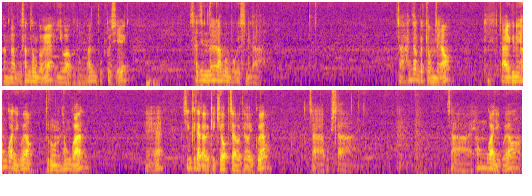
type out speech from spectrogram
강남구 삼성동의 이화 부동산 복도식 사진을 한번 보겠습니다. 자, 한 장밖에 없네요. 자, 여기는 현관이고요. 들어오는 현관. 네. 싱크대가 이렇게 기역자로 되어 있고요. 자, 봅시다. 자, 현관이고요.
